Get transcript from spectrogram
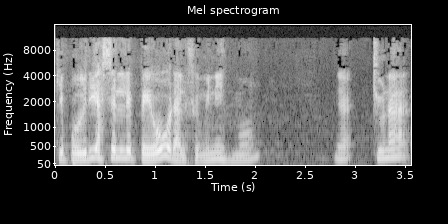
que podría hacerle peor al feminismo que una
